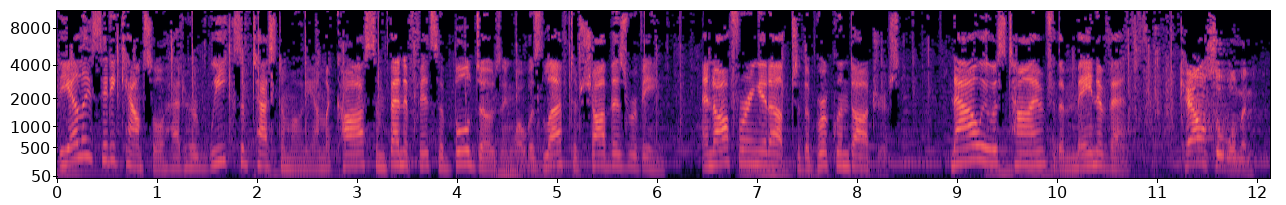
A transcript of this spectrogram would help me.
The LA City Council had heard weeks of testimony on the costs and benefits of bulldozing what was left of Chavez Ravine and offering it up to the Brooklyn Dodgers. Now it was time for the main event. Councilwoman,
